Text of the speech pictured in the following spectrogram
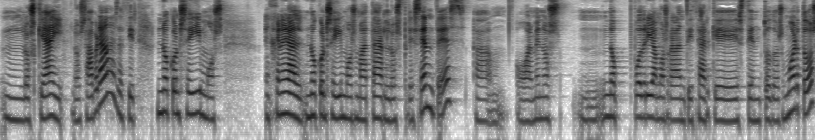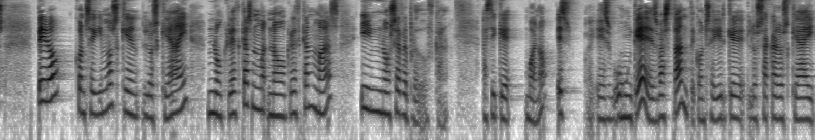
Los que hay los habrá, es decir, no conseguimos en general no conseguimos matar los presentes, o al menos mm, no podríamos garantizar que estén todos muertos, pero conseguimos que los que hay no crezcan, no crezcan más y no se reproduzcan. Así que, bueno, es, es un qué, es bastante conseguir que los ácaros que hay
